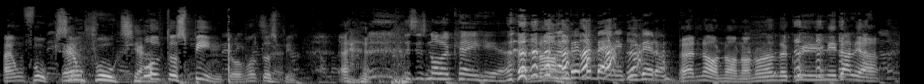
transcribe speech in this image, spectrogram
è un fucsia. È un fucsia. Molto spinto, molto spinto. This is not okay here. Non no, andrebbe bene qui, vero? eh, no, no, no, non and- qui in Italia.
